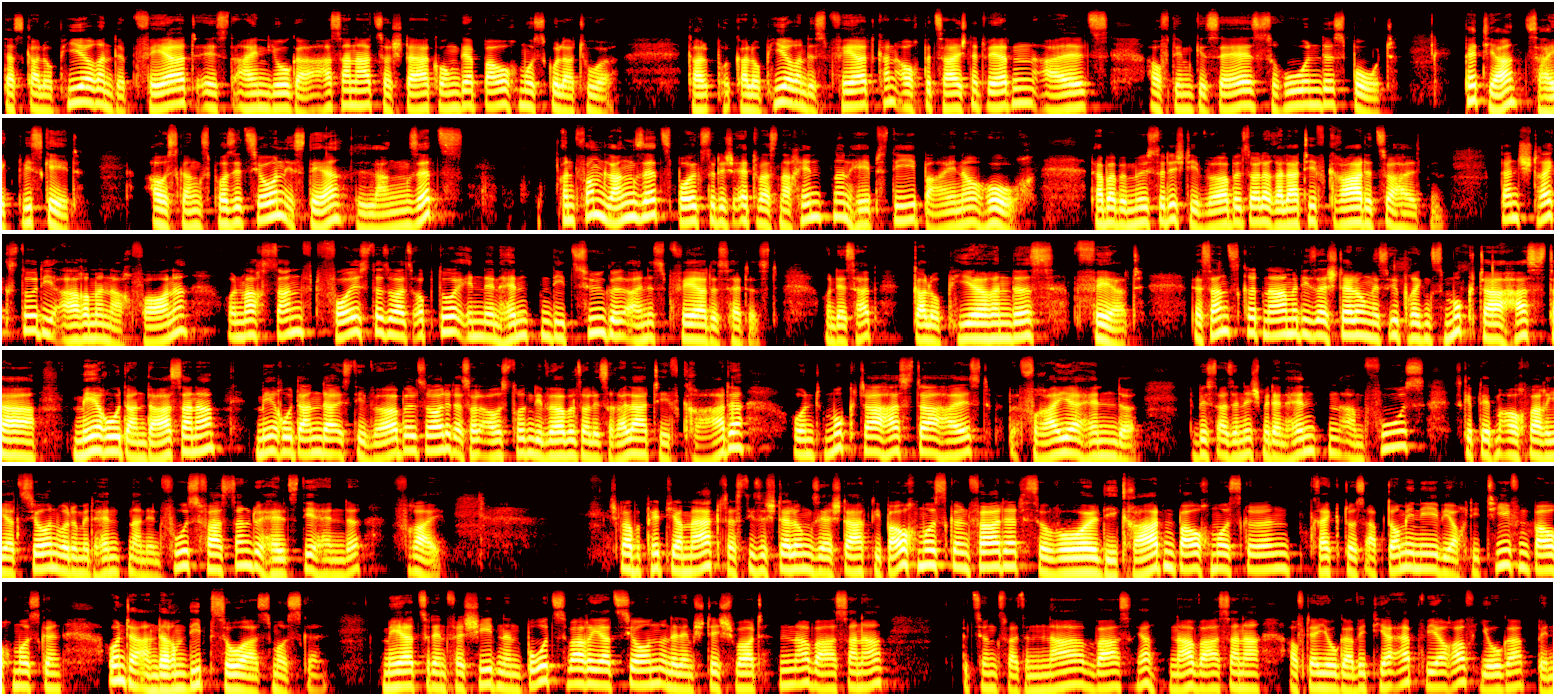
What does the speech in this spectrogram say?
Das galoppierende Pferd ist ein Yoga Asana zur Stärkung der Bauchmuskulatur. Galoppierendes Pferd kann auch bezeichnet werden als auf dem Gesäß ruhendes Boot. Petya zeigt, wie es geht. Ausgangsposition ist der Langsitz. Und vom Langsitz beugst du dich etwas nach hinten und hebst die Beine hoch. Dabei bemühst du dich, die Wirbelsäule relativ gerade zu halten. Dann streckst du die Arme nach vorne und machst sanft Fäuste, so als ob du in den Händen die Zügel eines Pferdes hättest. Und deshalb galoppierendes Pferd. Der Sanskrit-Name dieser Stellung ist übrigens Mukta Hasta Merudandasana. Merudanda ist die Wirbelsäule, das soll ausdrücken, die Wirbelsäule ist relativ gerade und Mukta Hasta heißt freie Hände. Du bist also nicht mit den Händen am Fuß. Es gibt eben auch Variationen, wo du mit Händen an den Fuß fasst, sondern du hältst die Hände frei. Ich glaube, Pitya merkt, dass diese Stellung sehr stark die Bauchmuskeln fördert, sowohl die geraden Bauchmuskeln, Rectus abdomini, wie auch die tiefen Bauchmuskeln, unter anderem die Psoasmuskeln. Mehr zu den verschiedenen Bootsvariationen unter dem Stichwort Navasana bzw. Navas, ja, Navasana auf der Yoga Vidya App wie auch auf yoga-vidya.de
